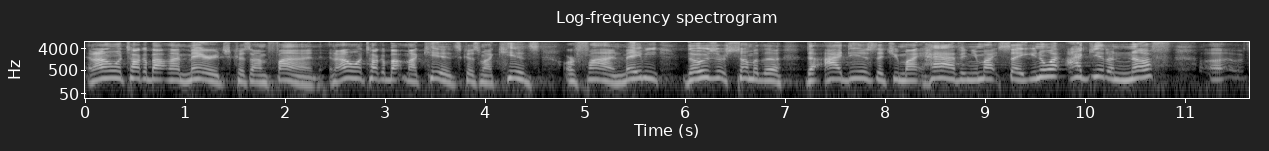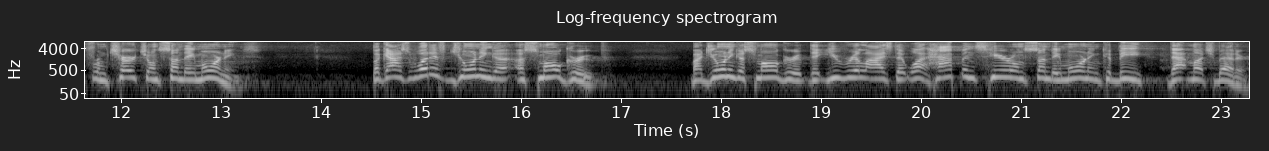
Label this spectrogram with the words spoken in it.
And I don't want to talk about my marriage because I'm fine. And I don't want to talk about my kids because my kids are fine. Maybe those are some of the, the ideas that you might have. And you might say, you know what? I get enough uh, from church on Sunday mornings. But, guys, what if joining a, a small group? By joining a small group that you realize that what happens here on Sunday morning could be that much better.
